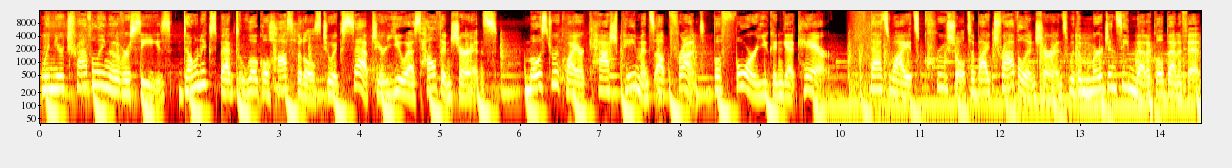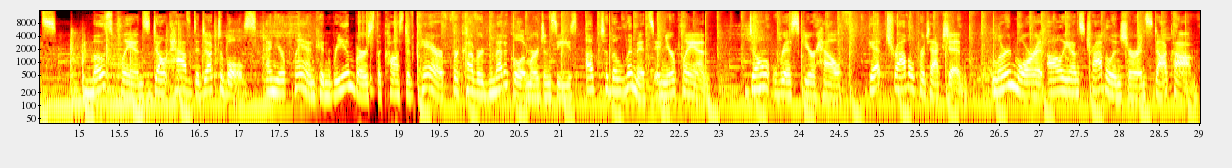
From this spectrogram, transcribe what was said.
When you're traveling overseas, don't expect local hospitals to accept your U.S. health insurance. Most require cash payments up front before you can get care. That's why it's crucial to buy travel insurance with emergency medical benefits. Most plans don't have deductibles, and your plan can reimburse the cost of care for covered medical emergencies up to the limits in your plan. Don't risk your health. Get travel protection. Learn more at AllianzTravelInsurance.com.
